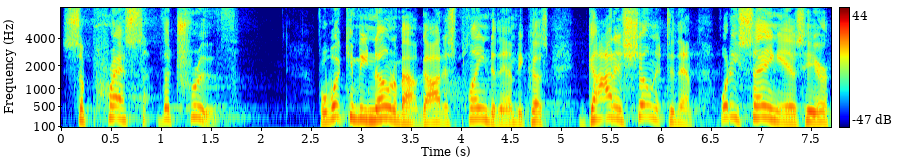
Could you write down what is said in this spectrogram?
suppress the truth. For what can be known about God is plain to them because God has shown it to them. What he's saying is here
